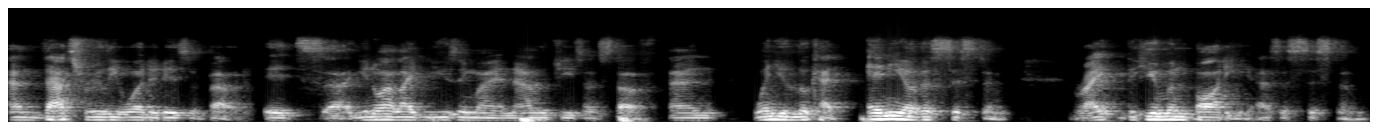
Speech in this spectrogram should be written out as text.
And that's really what it is about. It's, uh, you know, I like using my analogies and stuff. And when you look at any other system, right, the human body as a system,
